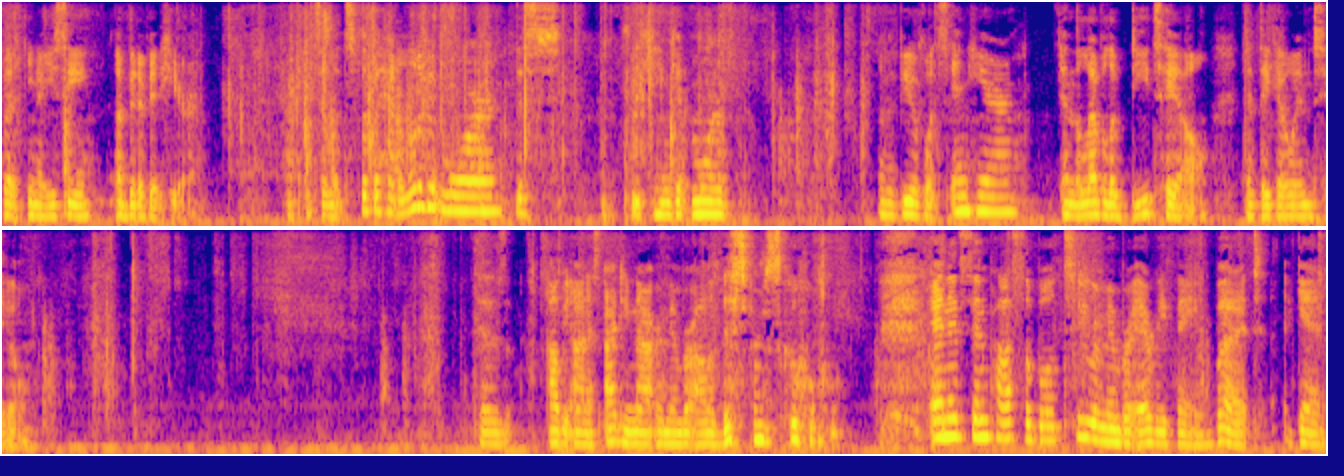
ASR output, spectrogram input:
But, you know, you see a bit of it here. Right, so let's flip ahead a little bit more, this so you can get more of, of a view of what's in here and the level of detail that they go into. Because I'll be honest, I do not remember all of this from school. and it's impossible to remember everything. But again,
